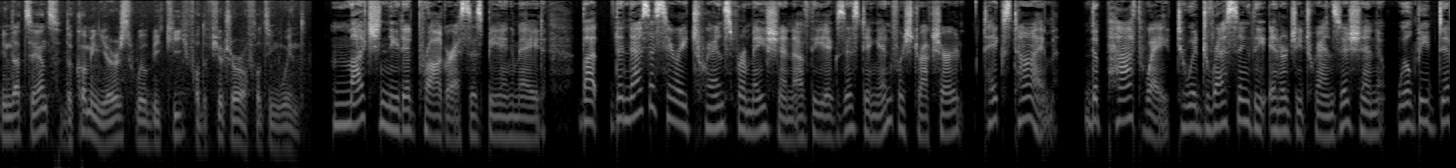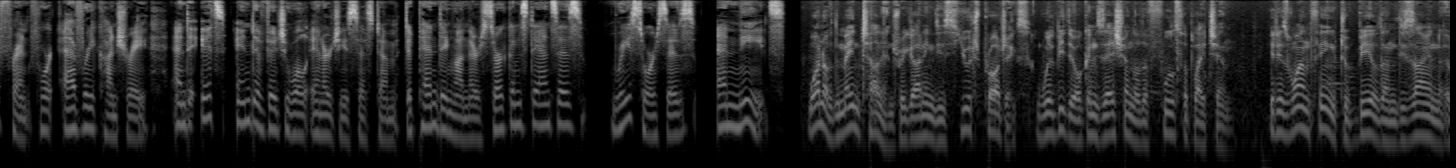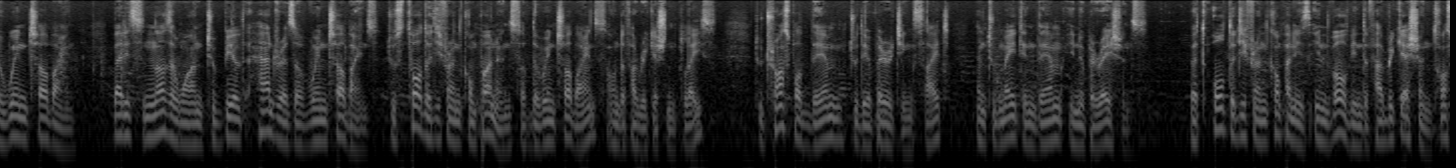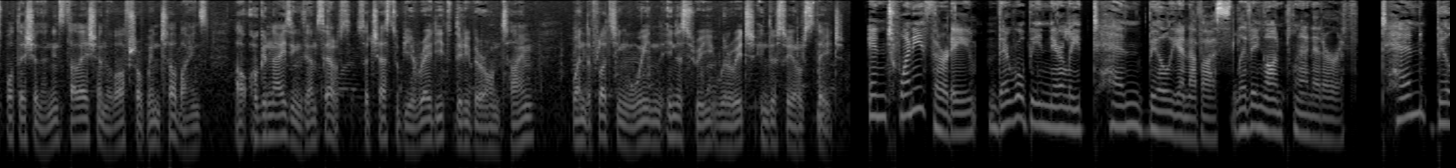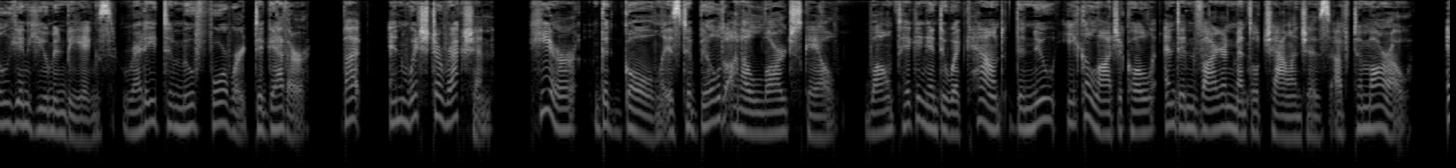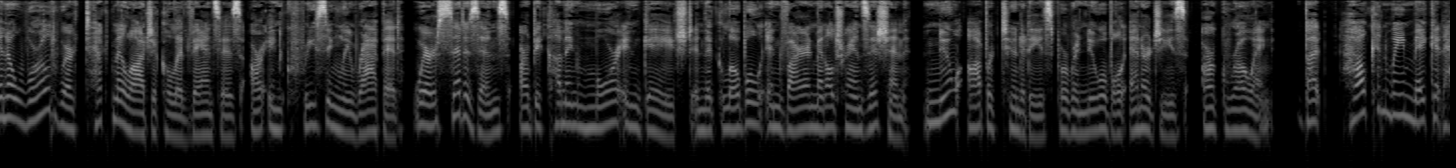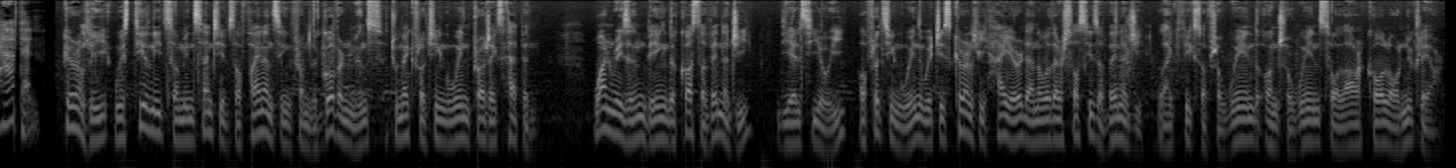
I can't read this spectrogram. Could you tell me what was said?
In that sense, the coming years will be key for the future of floating wind. Much needed progress is being made, but the necessary transformation of the existing infrastructure takes time. The pathway to addressing the energy transition will be different for every country and its individual energy system, depending on their circumstances, resources, and needs. One of the main challenges regarding these huge projects will be the organization of the full supply chain. It is one thing to build and design a wind turbine, but it's another one to build hundreds of wind turbines, to store the different components of the wind turbines on the fabrication place, to transport them to the operating site, and to maintain them in operations. But all the different companies involved in the fabrication, transportation, and installation of offshore wind turbines are organizing themselves such as to be ready to deliver on time when the floating wind industry will reach industrial stage. In 2030, there will be nearly 10 billion of us living on planet Earth. 10 billion human beings ready to move forward together. But in which direction? Here, the goal is to build on a large scale while taking into account the new ecological and environmental challenges of tomorrow. In a world where technological advances are increasingly rapid, where citizens are becoming more engaged in the global environmental transition, new opportunities for renewable energies are growing. But how can we make it happen? Currently, we still need some incentives of financing from the governments to make floating wind projects happen. One reason being the cost of energy, the LCOE, of floating wind, which is currently higher than other sources of energy, like fixed offshore wind, onshore wind, solar, coal, or nuclear.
